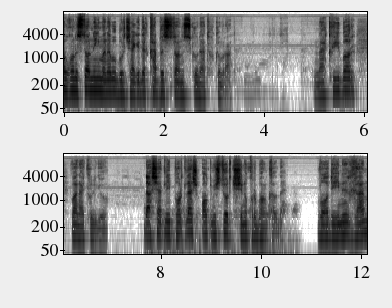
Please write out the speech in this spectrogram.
Afg'onistonning mana bu burchagida qabriston sukunat hukmron. Na kuy bor va na kulgu. Dahshatli portlash 64 kishini qurbon qildi. Vodiyni g'am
